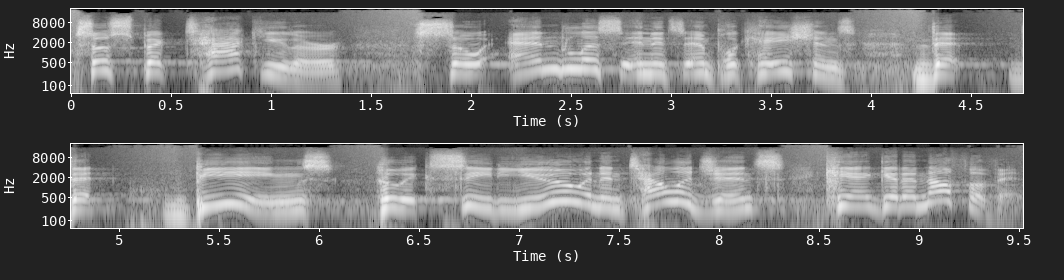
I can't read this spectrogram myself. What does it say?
so spectacular, so endless in its implications that, that beings who exceed you in intelligence can't get enough of it.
